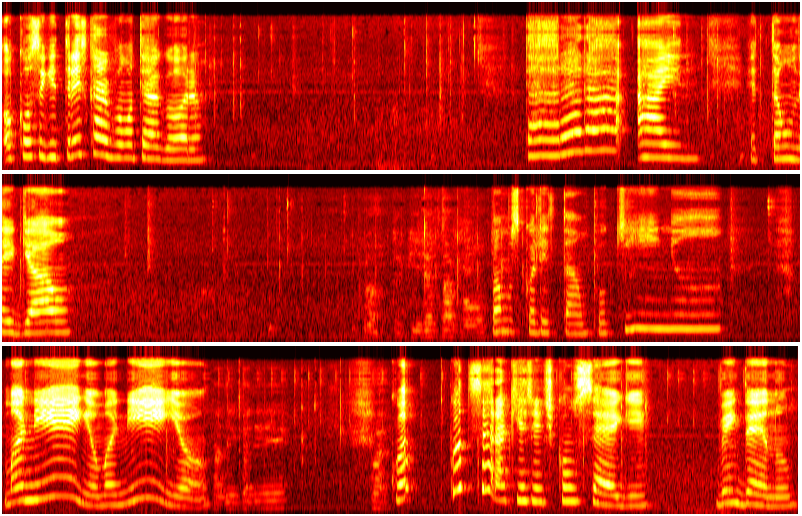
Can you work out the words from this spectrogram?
Eu consegui três carvão até agora. Tarará. Ai, é tão legal. Pronto, aqui já tá bom. Vamos coletar um pouquinho. Maninho, maninho. Cadê, cadê? Quanto, quanto será que a gente consegue vendendo?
